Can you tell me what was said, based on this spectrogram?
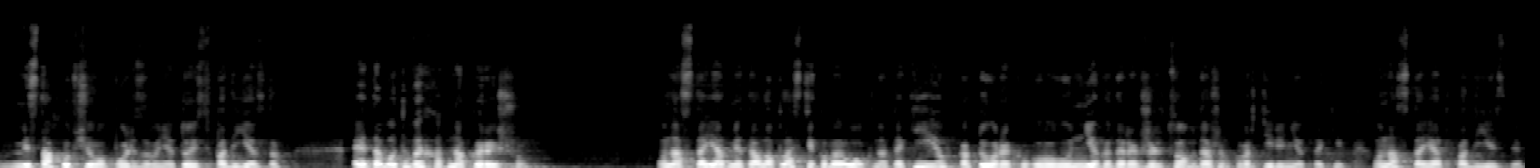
местах общего пользования, то есть в подъездах. Это вот выход на крышу. У нас стоят металлопластиковые окна, такие, в которых э, у некоторых жильцов даже в квартире нет таких. У нас стоят в подъезде.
